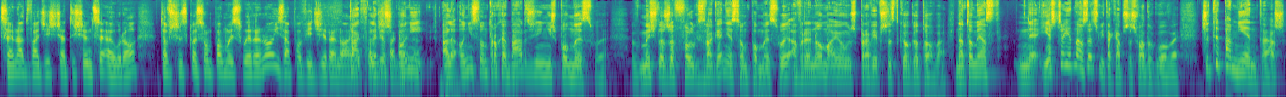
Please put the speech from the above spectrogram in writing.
cena 20 tysięcy euro. To wszystko są pomysły Renault i zapowiedzi Renault. Tak, ale wiesz, oni, ale oni są trochę bardziej niż pomysły. Myślę, że w Volkswagenie są pomysły, a w Renault mają już prawie wszystko gotowe. Natomiast jeszcze jedna rzecz mi taka przyszła do głowy. Czy ty pamiętasz,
